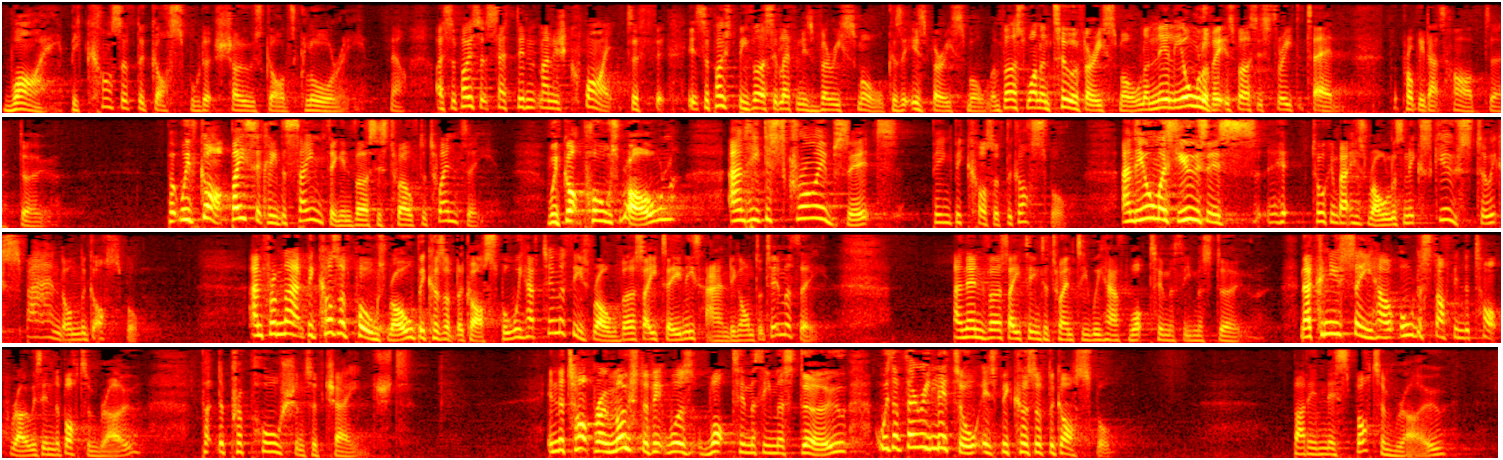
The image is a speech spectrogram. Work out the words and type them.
why? Because of the gospel that shows God's glory. Now, I suppose that Seth didn't manage quite to fit. It's supposed to be verse 11 is very small, because it is very small. And verse 1 and 2 are very small, and nearly all of it is verses 3 to 10. But probably that's hard to do. But we've got basically the same thing in verses 12 to 20. We've got Paul's role, and he describes it being because of the gospel. And he almost uses talking about his role as an excuse to expand on the gospel. And from that, because of Paul's role, because of the gospel, we have Timothy's role. Verse 18, he's handing on to Timothy. And then verse 18 to 20, we have what Timothy must do. Now, can you see how all the stuff in the top row is in the bottom row, but the proportions have changed? In the top row, most of it was what Timothy must do. With a very little, it's because of the gospel. But in this bottom row,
